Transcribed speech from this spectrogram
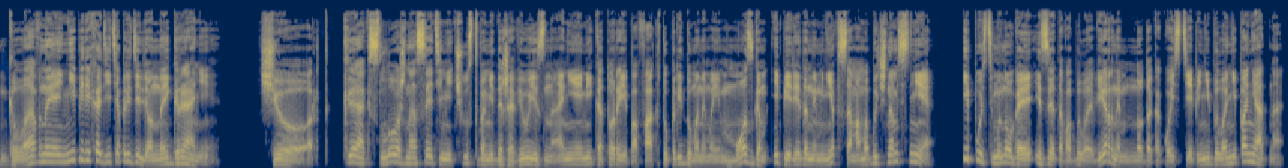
Главное, не переходить определенной грани. Черт, как сложно с этими чувствами дежавю и знаниями, которые по факту придуманы моим мозгом и переданы мне в самом обычном сне. И пусть многое из этого было верным, но до какой степени было непонятно.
